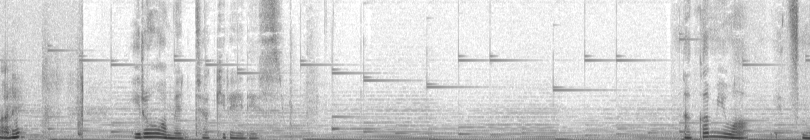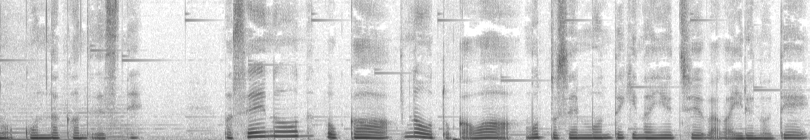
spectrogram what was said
あれ？色はめっちゃ綺麗です。中身はいつもこんな感じですね、まあ、性能だとか機能とかはもっと専門的な YouTuber がいるので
